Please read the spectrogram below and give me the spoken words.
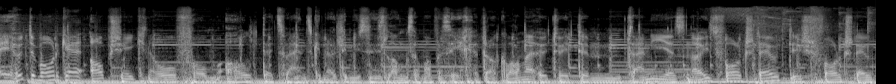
Wir haben heute Morgen Abschied genommen vom alten 20er. Wir müssen uns langsam aber sicher daran gewöhnen. Heute wird dem Danny ein neues vorgestellt, ist vorgestellt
